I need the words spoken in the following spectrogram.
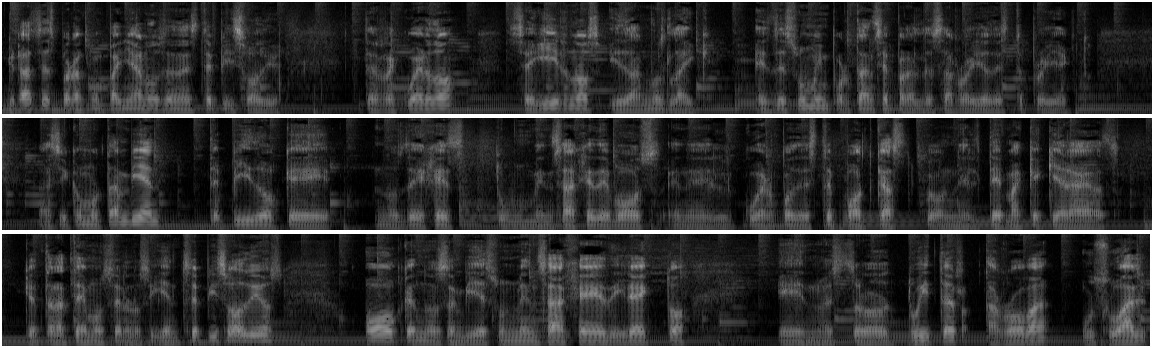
Gracias por acompañarnos en este episodio. Te recuerdo seguirnos y darnos like. Es de suma importancia para el desarrollo de este proyecto. Así como también te pido que nos dejes tu mensaje de voz en el cuerpo de este podcast con el tema que quieras que tratemos en los siguientes episodios o que nos envíes un mensaje directo en nuestro Twitter arroba usual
